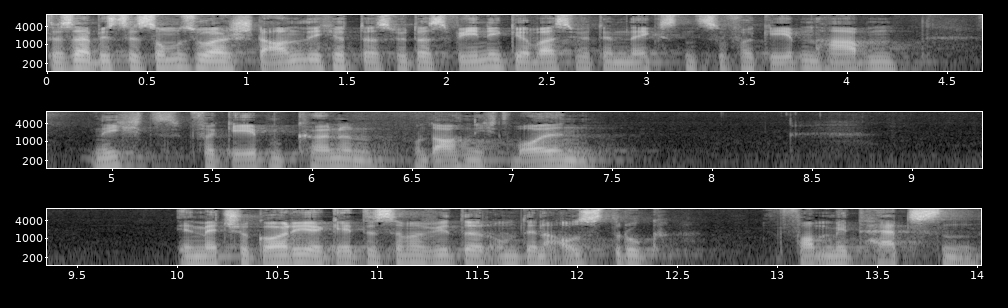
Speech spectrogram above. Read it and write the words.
Deshalb ist es umso erstaunlicher, dass wir das wenige, was wir dem Nächsten zu vergeben haben, nicht vergeben können und auch nicht wollen. In Medjugorje geht es immer wieder um den Ausdruck von mit Herzen.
